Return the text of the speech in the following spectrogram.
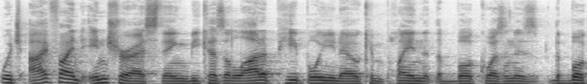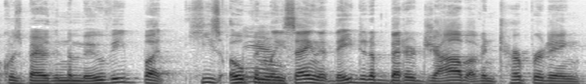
which I find interesting because a lot of people, you know, complain that the book wasn't as the book was better than the movie, but he's openly Yeah. saying that they did a better job of interpreting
